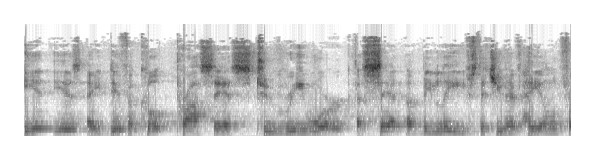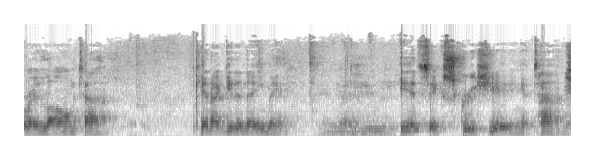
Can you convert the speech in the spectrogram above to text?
It is a difficult process to rework a set of beliefs that you have held for a long time. Can I get an amen? amen? It's excruciating at times.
